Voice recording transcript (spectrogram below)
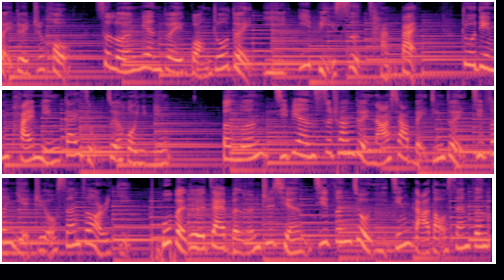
北队之后。次轮面对广州队以一比四惨败，注定排名该组最后一名。本轮即便四川队拿下北京队，积分也只有三分而已。湖北队在本轮之前积分就已经达到三分。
